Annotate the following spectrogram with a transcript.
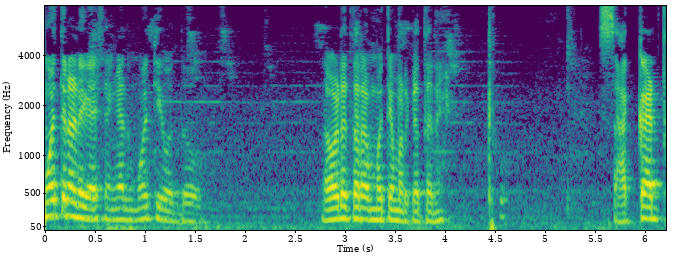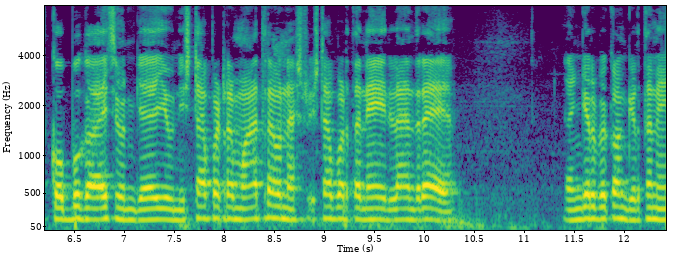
ಮೋತಿ ನೋಡಿ ಗಾಯ್ಸ್ ಹಂಗಂದು ಮೋತಿ ಒಂದು ನೋಡೋ ಥರ ಮೋತಿ ಮಾಡ್ಕೊತಾನೆ. ಸಕ್ಕತ್ ಕೊಬ್ಬು ಗಾಯ್ಸ್ ಇವನಿಗೆ. ಇವ್ನು ಇಷ್ಟಪಟ್ರೆ ಮಾತ್ರ ಅವ್ನು ಅಷ್ಟು ಇಷ್ಟಪಡ್ತಾನೆ. ಇಲ್ಲ ಅಂದರೆ ಹೆಂಗಿರ್ಬೇಕು ಹಂಗಿರ್ತಾನೆ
